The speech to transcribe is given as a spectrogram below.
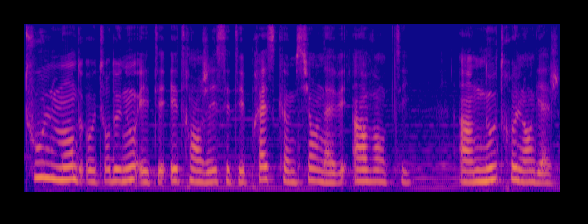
tout le monde autour de nous était étranger, c'était presque comme si on avait inventé un autre langage.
